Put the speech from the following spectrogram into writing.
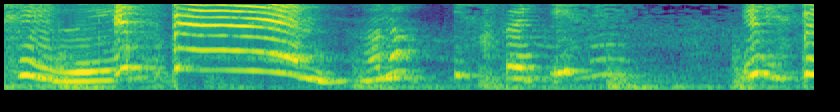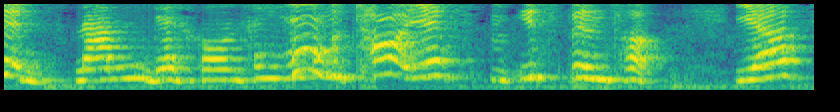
three Spain! होइन? स्पेन। स्पेन। नाम देशको हुन्छ छ यस स्पेन छ। यस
